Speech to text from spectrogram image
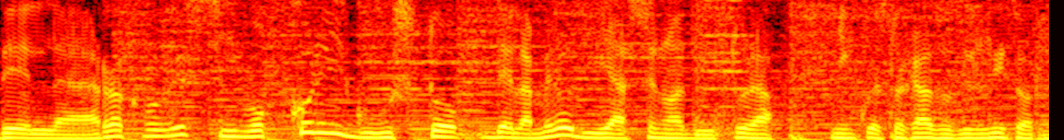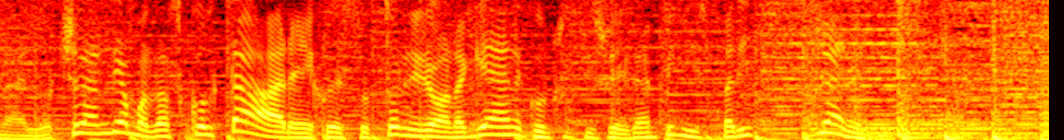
del rock progressivo con il gusto della melodia, se non addirittura in questo caso del ritornello. Ce l'andiamo ad ascoltare questo Tony Ron Again con tutti i suoi tempi dispari, Genesis.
